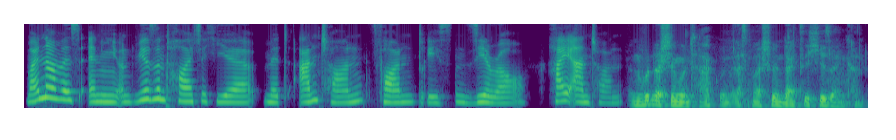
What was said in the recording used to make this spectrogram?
Mein Name ist Annie und wir sind heute hier mit Anton von Dresden Zero. Hi Anton. Einen wunderschönen guten Tag und erstmal schönen Dank, dass ich hier sein kann.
